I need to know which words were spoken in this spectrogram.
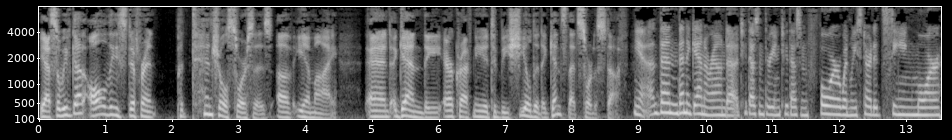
Yeah, so we've got all these different potential sources of EMI. And again, the aircraft needed to be shielded against that sort of stuff. Yeah. Then then again, around uh, 2003 and 2004, when we started seeing more.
